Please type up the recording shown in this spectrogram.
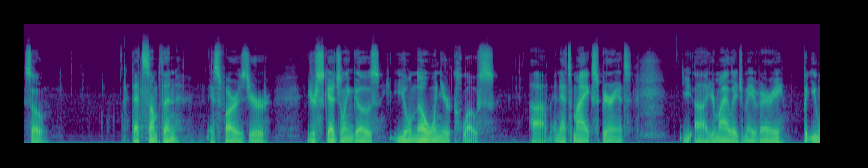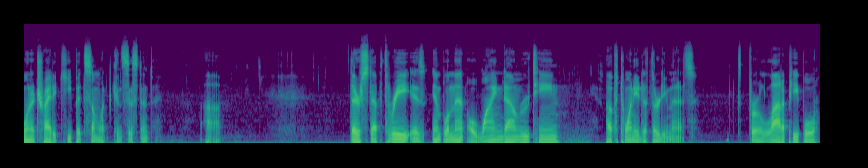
So that's something as far as your your scheduling goes, you'll know when you're close, uh, and that's my experience. You, uh, your mileage may vary, but you want to try to keep it somewhat consistent. Uh, their step three is implement a wind down routine of 20 to 30 minutes. For a lot of people,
